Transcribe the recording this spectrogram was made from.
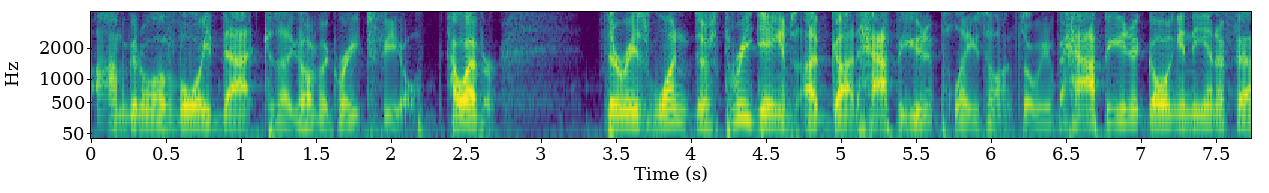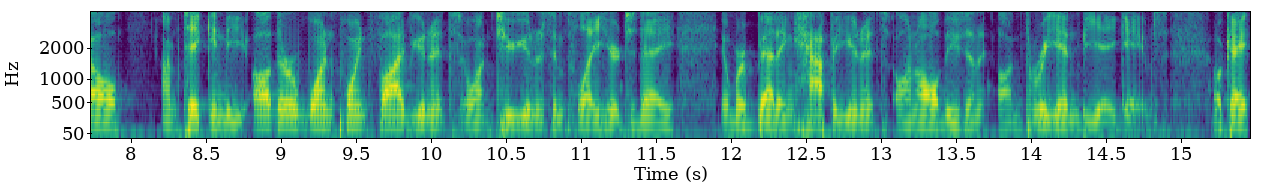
I'm going to avoid that because I don't have a great feel. However, there is one there's three games I've got half a unit plays on. So we have a half a unit going in the NFL. I'm taking the other 1.5 units. I want two units in play here today, and we're betting half a units on all these on three NBA games. Okay.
